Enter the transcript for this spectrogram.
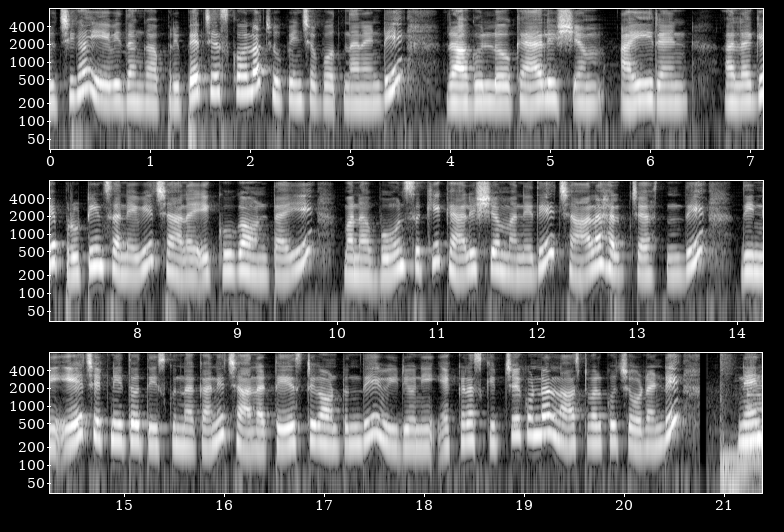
రుచిగా ఏ విధంగా ప్రిపేర్ చేసుకోవాలో చూపించబోతున్నానండి. రాగుల్లో కాల్షియం ఐరన్ అలాగే ప్రోటీన్స్ అనేవి చాలా ఎక్కువగా ఉంటాయి. మన బోన్స్కి కాల్షియం అనేది చాలా హెల్ప్ చేస్తుంది. దీన్ని ఏ చట్నీతో తీసుకున్నా కానీ చాలా టేస్ట్గా ఉంటుంది. వీడియోని ఎక్కడ స్కిప్ చేయకుండా లాస్ట్ వరకు చూడండి. నేను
